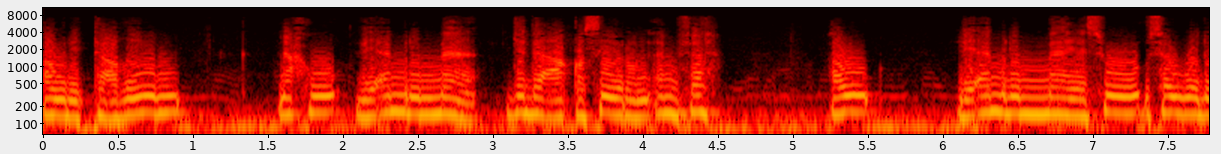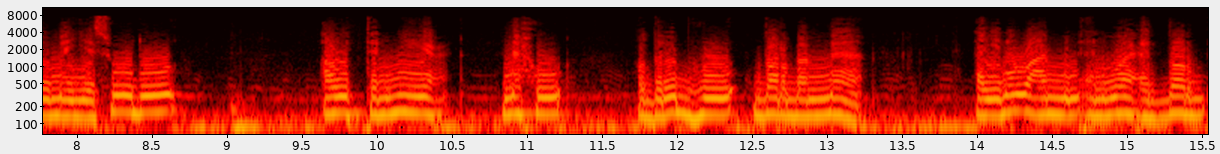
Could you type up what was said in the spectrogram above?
أو للتعظيم نحو لأمر ما جدع قصير أنفه أو لأمر ما يسود من يسود أو التنويع نحو اضربه ضربا ما أي نوعا من أنواع الضرب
